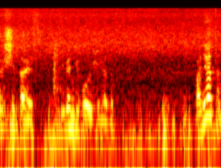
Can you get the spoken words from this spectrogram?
рассчитаюсь. Тебя не будет рядом. Понятно?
